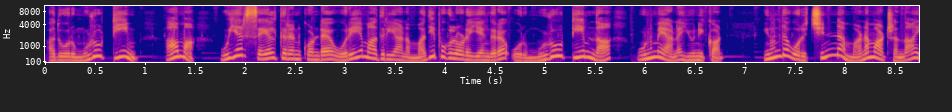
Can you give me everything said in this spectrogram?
அது ஒரு முழு டீம் ஆமா உயர் செயல்திறன் கொண்ட ஒரே மாதிரியான மதிப்புகளோட இயங்குற ஒரு முழு டீம் தான் உண்மையான யூனிகார்ன் இந்த ஒரு சின்ன மனமாற்றம் தான்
